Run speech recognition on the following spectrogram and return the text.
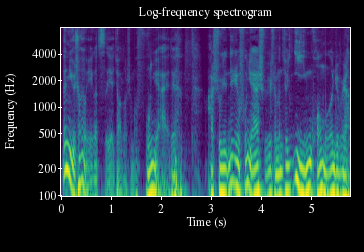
那女生有一个词也叫做什么腐女癌，对啊，属于那种腐女癌属于什么？就意淫狂魔，你知不知道？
